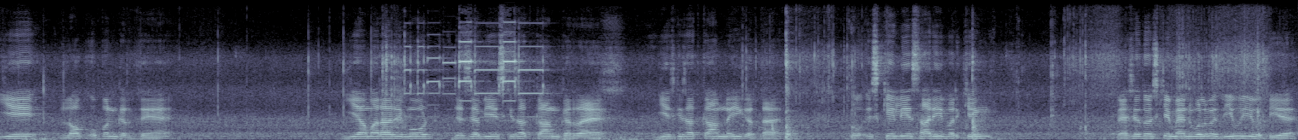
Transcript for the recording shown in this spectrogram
ये लॉक ओपन करते हैं, ये हमारा रिमोट जैसे अभी इसके साथ काम कर रहा है, ये इसके साथ काम नहीं करता है तो इसके लिए सारी वर्किंग वैसे तो इसके मैनुअल में दी हुई होती है,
